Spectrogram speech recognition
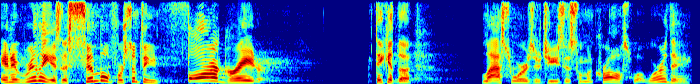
and it really is a symbol for something far greater. Think of the last words of Jesus on the cross, what were they?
